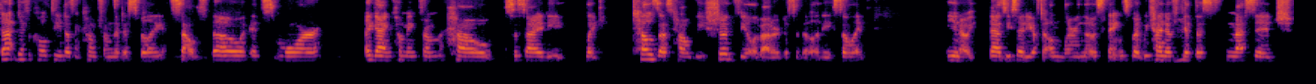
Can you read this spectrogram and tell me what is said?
that difficulty doesn't come from the disability itself though it's more again coming from how society like tells us how we should feel about our disability so like you know as you said you have to unlearn those things but we kind of mm-hmm. get this message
